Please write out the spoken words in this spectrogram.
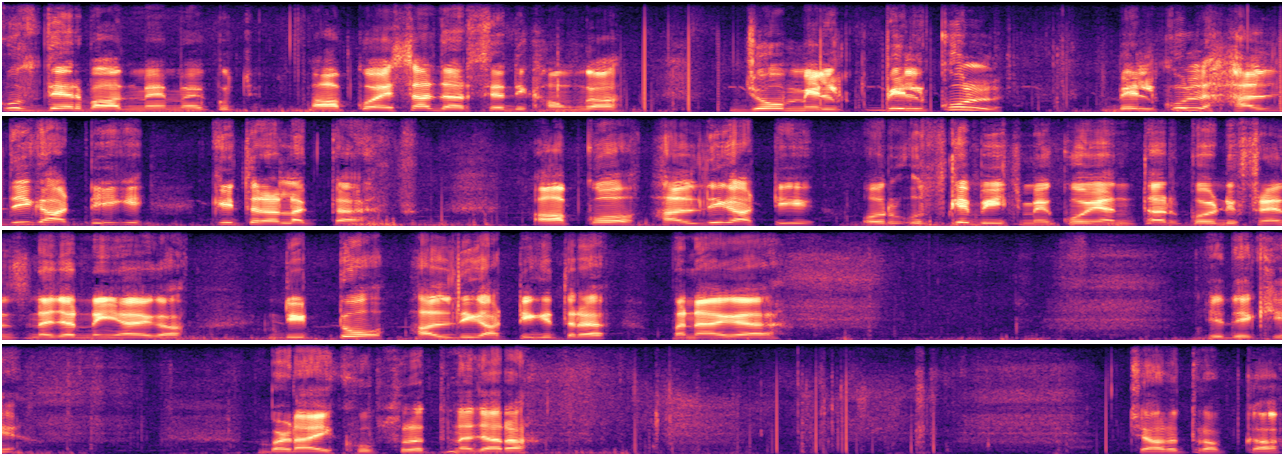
कुछ देर बाद में मैं कुछ आपको ऐसा दृश्य दिखाऊँगा जो मिल बिल्कुल बिल्कुल हल्दी घाटी की, की तरह लगता है। आपको हल्दी घाटी और उसके बीच में कोई अंतर कोई डिफरेंस नज़र नहीं आएगा। डिट्टो हल्दी घाटी की तरह बनाया गया है। ये देखिए बड़ा ही खूबसूरत नज़ारा। चारों तरफ़ का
